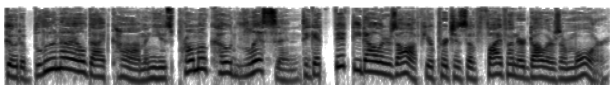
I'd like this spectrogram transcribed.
Go to BlueNile.com and use promo code LISTEN to get $50 off your purchase of $500 or more.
